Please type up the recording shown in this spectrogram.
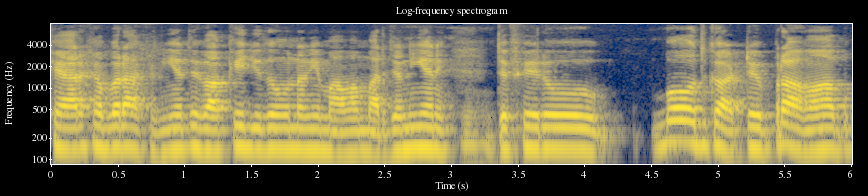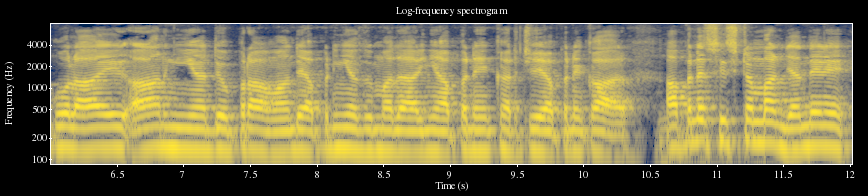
ਖੈਰ ਖਬਰ ਰੱਖਦੀਆਂ ਤੇ ਵਾਕਈ ਜਦੋਂ ਉਹਨਾਂ ਦੀਆਂ ਮਾਵਾਂ ਮਰ ਜਾਂਦੀਆਂ ਨੇ ਤੇ ਫਿਰ ਉਹ ਬਹੁਤ ਘੱਟ ਭਰਾਵਾਂ ਕੋਲ ਆਏ ਆਣਗੀਆਂ ਤੇ ਉਹ ਭਰਾਵਾਂ ਦੇ ਆਪਣੀਆਂ ਜ਼ਿੰਮੇਵਾਰੀਆਂ ਆਪਣੇ ਖਰਚੇ ਆਪਣੇ ਘਰ ਆਪਣੇ ਸਿਸਟਮ ਬਣ ਜਾਂਦੇ ਨੇ।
